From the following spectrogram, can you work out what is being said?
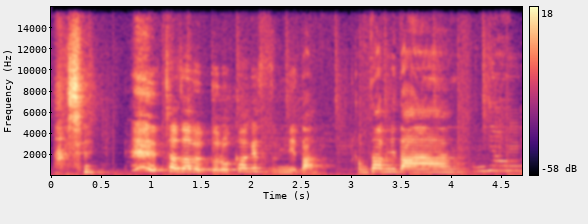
다시 찾아뵙도록 하겠습니다. 감사합니다. 안녕.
